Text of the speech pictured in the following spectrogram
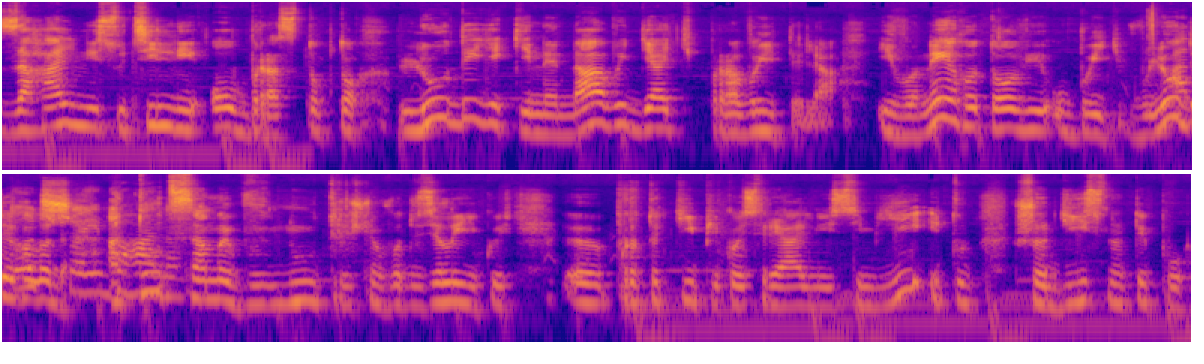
загальний суцільний образ, тобто люди, які ненавидять правителя, і вони готові убити. Люди голодають. А тут саме внутрішньо от взяли якийсь е, прототип якоїсь реальної сім'ї, і тут що дійсно, типу,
